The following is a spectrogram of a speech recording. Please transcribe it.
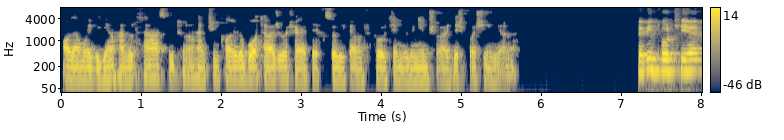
آدمای دیگه هم هنوز هست؟ می‌تونن همچین کاری رو با توجه به شرایط اقتصادی که تو ترکیه می‌بینیم شاهدش باشیم یا نه؟ ببین ترکیه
